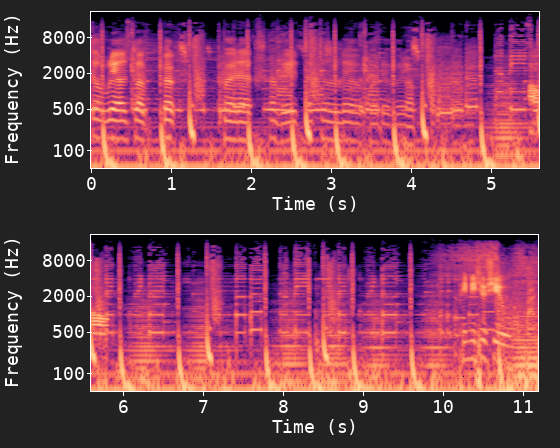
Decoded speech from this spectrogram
The real drug but uh, it's not to live, but uh, oh. Finish your.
